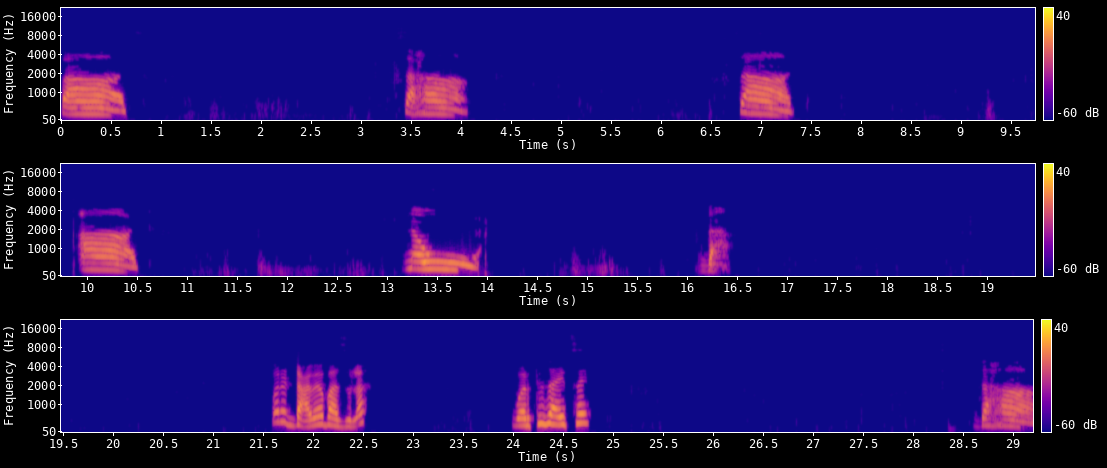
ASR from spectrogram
पाच सहा सात आठ. नऊ. दहा. परत डाव्या बाजूला वरती जायचंय. दहा.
